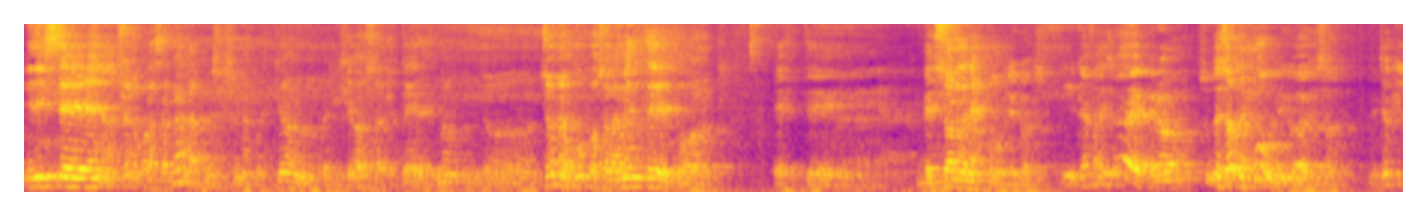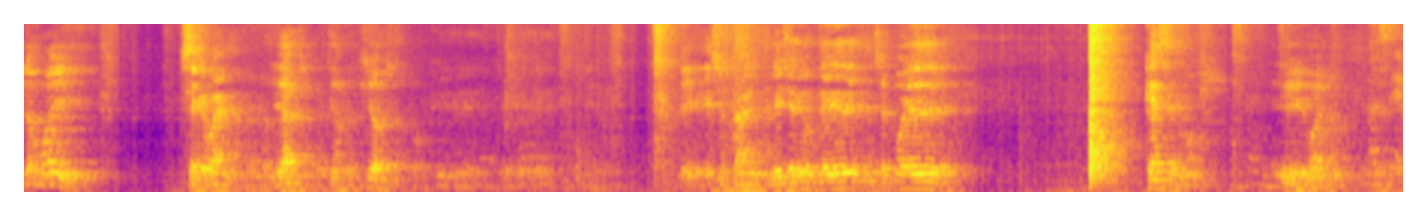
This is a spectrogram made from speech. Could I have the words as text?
y dice, no, yo no puedo hacer nada, pero eso es una cuestión religiosa de ustedes. Yo, me ocupo solamente por este, desórdenes públicos. Y Cafá dice, pero es un desorden público eso. Metió quilombo ahí. Sí, bueno, pero en realidad es una cuestión religiosa, porque eh, eso está en las leyes de ustedes, no se puede. ¿Qué hacemos? Y bueno, este,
